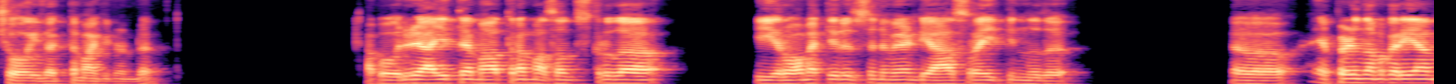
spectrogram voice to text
ചോയ് വ്യക്തമാക്കിയിട്ടുണ്ട്. അപ്പോൾ ഒരു രാജ്യത്തെ മാത്രം അസംസ്കൃത ഈ റോ മെറ്റീരിയൽസിന് വേണ്ടി ആശ്രയിക്കുന്നത് എപ്പോഴും നമുക്കറിയാം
